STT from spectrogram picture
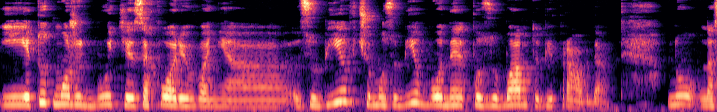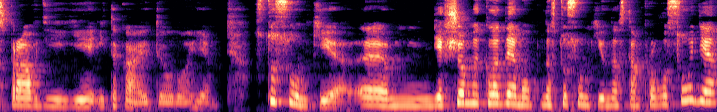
і тут можуть бути захворювання зубів. Чому зубів? Бо не по зубам тобі правда. Ну, насправді є і така етіологія. Стосунки. Ем, якщо ми кладемо на стосунки, в нас там правосуддя,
